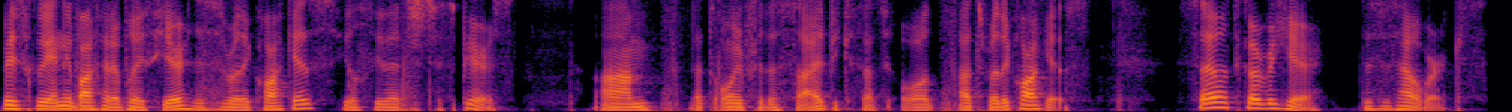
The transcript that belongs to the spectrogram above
Basically, any block that I place here, this is where the clock is, you'll see that just disappears. Um, that's only for this side because that's well, that's where the clock is. So let's go over here. This is how it works.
